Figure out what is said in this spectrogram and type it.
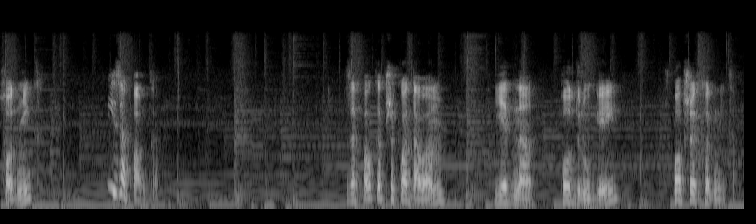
chodnik i zapałkę. Zapałkę przekładałem jedna po drugiej w poprzek chodnika.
